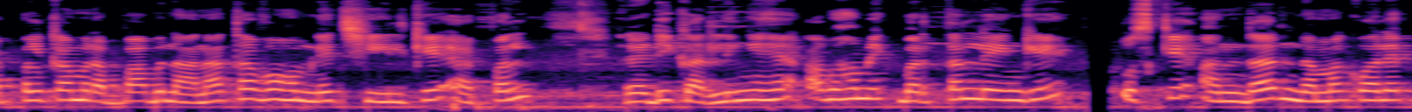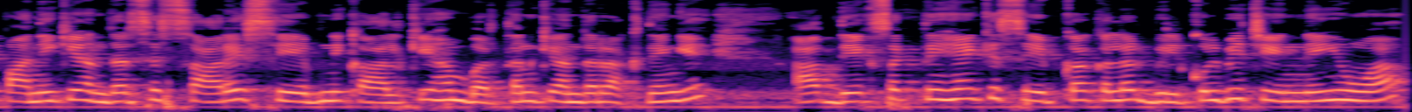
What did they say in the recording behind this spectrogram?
एप्पल का मुरब्बा बनाना था, वो हमने छील के एप्पल रेडी कर लिए हैं। अब हम एक बर्तन लेंगे। उसके अंदर, नमक वाले पानी के अंदर से सारे सेब निकाल के हम बर्तन के अंदर रख देंगे। आप देख सकते हैं कि सेब का कलर बिल्कुल भी चेंज नहीं हुआ।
